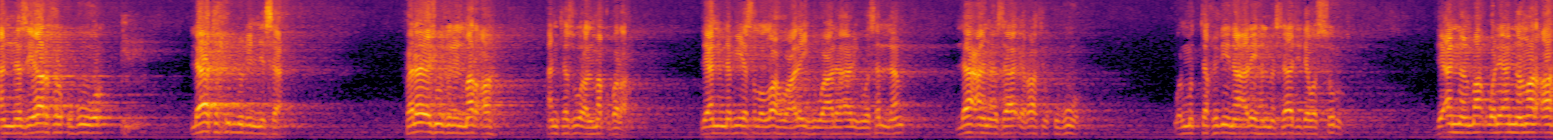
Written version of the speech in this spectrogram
أن زيارة القبور لا تحل للنساء فلا يجوز للمرأة أن تزور المقبرة لأن النبي صلى الله عليه وعلى آله وسلم لعن زائرات القبور والمتخذين عليها المساجد والسرج لأن المرأة ولأن المرأة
